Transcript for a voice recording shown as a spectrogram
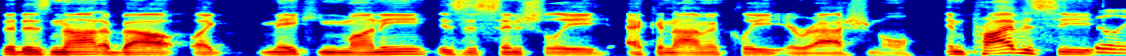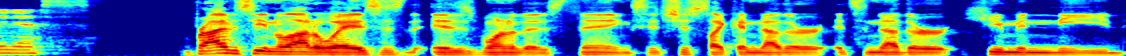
that is not about like making money is essentially economically irrational and privacy silliness privacy in a lot of ways is is one of those things. It's just like another it's another human need.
